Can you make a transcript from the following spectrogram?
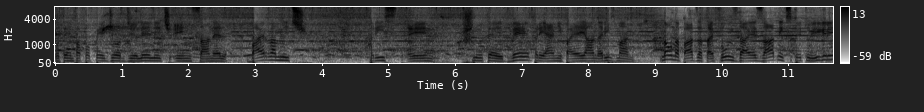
potem pa po 5 Đorđe Lelič in Sanel Bajramlič, Prist in Šlutej 2, pri eni pa je Jan Rizman. Nov napad za Tajfun, zdaj je zadnjik spet v igri.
